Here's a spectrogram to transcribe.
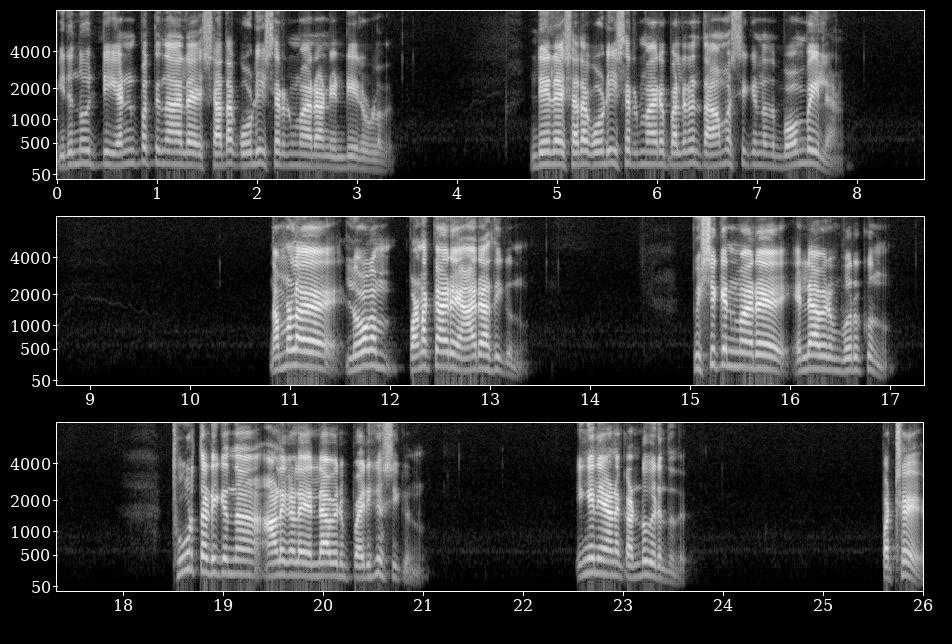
ഇരുന്നൂറ്റി എൺപത്തിനാല് ശതകോടീശ്വരന്മാരാണ് ഇന്ത്യയിലുള്ളത്. ഇന്ത്യയിലെ ശതകോടീശ്വരന്മാർ പലരും താമസിക്കുന്നത് ബോംബെയിലാണ്. നമ്മളെ ലോകം പണക്കാരെ ആരാധിക്കുന്നു. പിശുക്കന്മാരെ എല്ലാവരും വെറുക്കുന്നു. ധൂർത്തടിക്കുന്ന ആളുകളെ എല്ലാവരും പരിഹസിക്കുന്നു. ഇങ്ങനെയാണ് കണ്ടുവരുന്നത്. പക്ഷേ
